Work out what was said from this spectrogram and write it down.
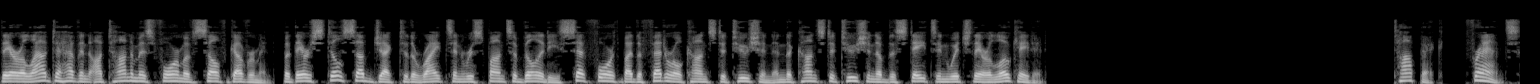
they are allowed to have an autonomous form of self-government, but they are still subject to the rights and responsibilities set forth by the federal constitution and the constitution of the states in which they are located. France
